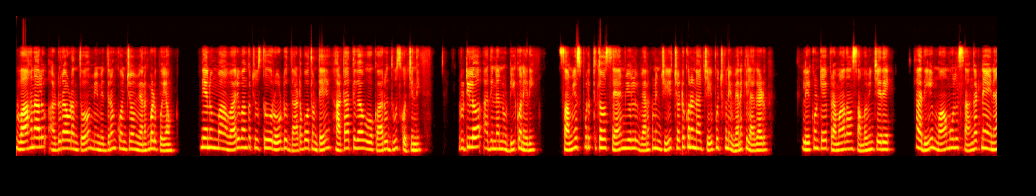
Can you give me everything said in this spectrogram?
వాహనాలు అడ్డు రావడంతో మేమిద్దరం కొంచెం వెనకబడిపోయాం. నేను మా వారి వంక చూస్తూ రోడ్డు దాటబోతుంటే హఠాత్తుగా ఓ కారు దూసుకొచ్చింది. రుటిలో అది నన్ను ఢీకొనేది. సమయస్ఫూర్తితో శామ్యూల్ వెనక నుంచి చటుకున నా చేపుచ్చుకుని వెనక్కి లాగాడు. లేకుంటే ప్రమాదం సంభవించేదే. అది మామూలు సంఘటనే అయినా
